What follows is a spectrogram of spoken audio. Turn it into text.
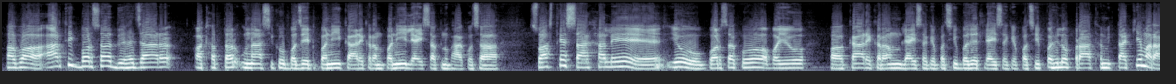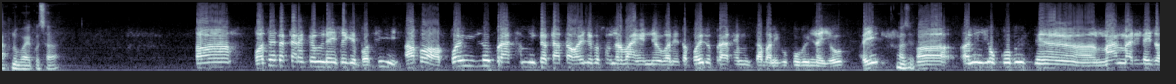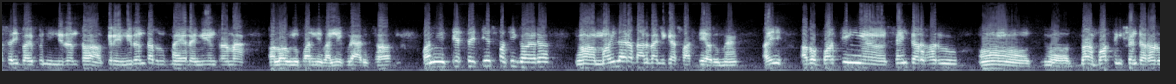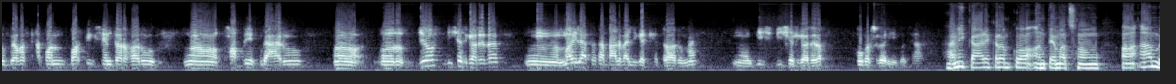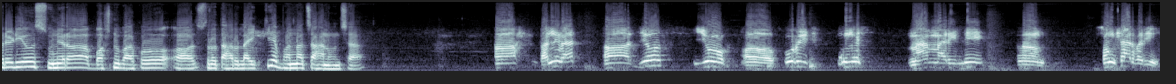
अब आर्थिक वर्ष दुई हजार अठहत्तर उनासीको बजेट पनि कार्यक्रम पनि ल्याइसक्नु भएको छ। स्वास्थ्य शाखाले यो वर्षको अब यो कार्यक्रम ल्याइसकेपछि बजेट ल्याइसकेपछि पहिलो प्राथमिकता केमा राख्नु भएको छ बजेट कार्यक्रम ल्याइसकेपछि अब पहिलो प्राथमिकता त अहिलेको सन्दर्भमा हेर्ने हो भने त पहिलो प्राथमिकता भनेको कोभिड नै हो है? अनि यो कोभिड महामारीलाई जसरी भए पनि निरन्तर के अरे निरन्तर रूपमा यसलाई नियन्त्रणमा लगाउनुपर्ने भन्ने कुराहरू छ। अनि त्यस्तै त्यसपछि गएर महिला र बालबालिका स्वास्थ्यहरूमा है अब बर्थिङ सेन्टरहरू बर्थिङ सेन्टरहरू व्यवस्थापन बर्थिङ सेन्टरहरू थप्ने कुराहरू जो विशेष गरेर महिला तथा बालबालिका क्षेत्रहरूमा विशेष गरेर फोकस गरिएको छ। हामी कार्यक्रमको अन्त्यमा छौँ। आम रेडियो सुनेर बस्नुभएको श्रोताहरूलाई के भन्न चाहनुहुन्छ? धन्यवाद। यो अ, कोभिड उन्नाइस महामारीले संसारभरि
